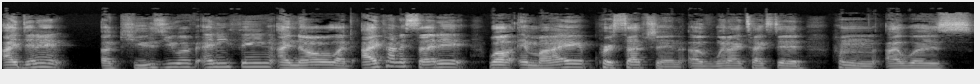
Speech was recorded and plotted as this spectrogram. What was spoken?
I didn't accuse you of anything. I know like I kind of said it well, in my perception of when I texted, hmm, I was,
